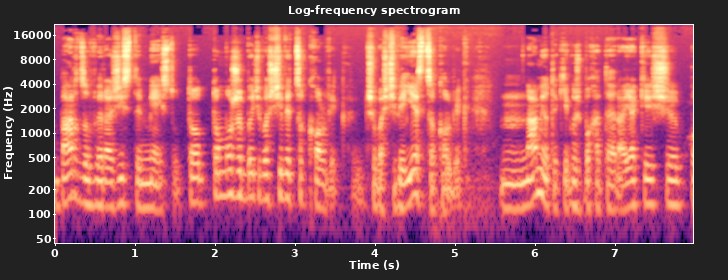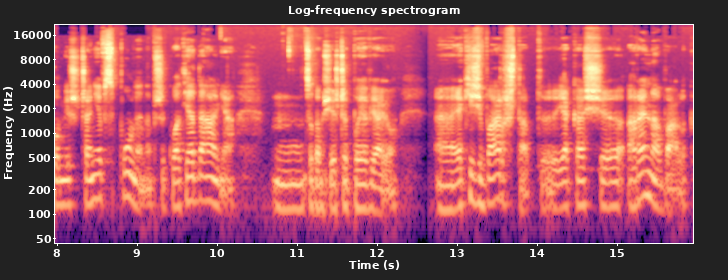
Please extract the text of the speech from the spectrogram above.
bardzo wyrazistym miejscu. To, to może być właściwie cokolwiek, czy właściwie jest cokolwiek. Namiot jakiegoś bohatera, jakieś pomieszczenie wspólne, na przykład jadalnia, mm, co tam się jeszcze pojawiają, e, jakiś warsztat, jakaś arena walk,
